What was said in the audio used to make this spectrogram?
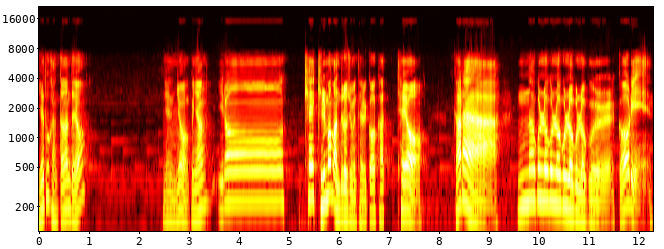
얘도 간단한데요 얘는요 그냥 이렇게 길만 만들어주면 될 것 같아요. 가라! 너굴너굴너굴너굴너굴 거린.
